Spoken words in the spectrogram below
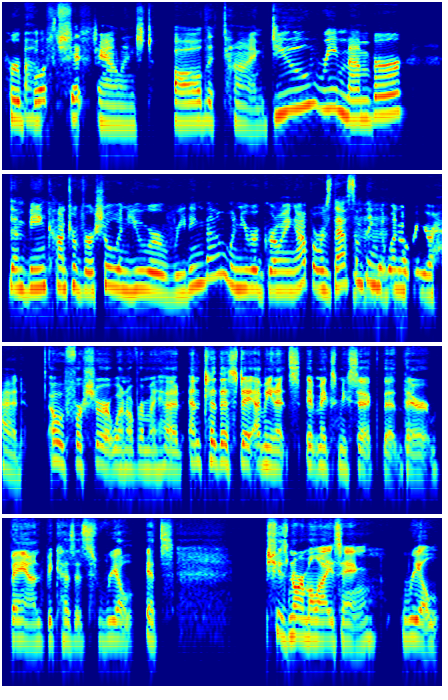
Her Oh, books get challenged all the time. Do you remember them being controversial when you were reading them when you were growing up, or was that something that Mhm. went over your head? Oh, for sure, it went over my head. And to this day, I mean, it's it makes me sick that they're banned because it's real. It's she's normalizing real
